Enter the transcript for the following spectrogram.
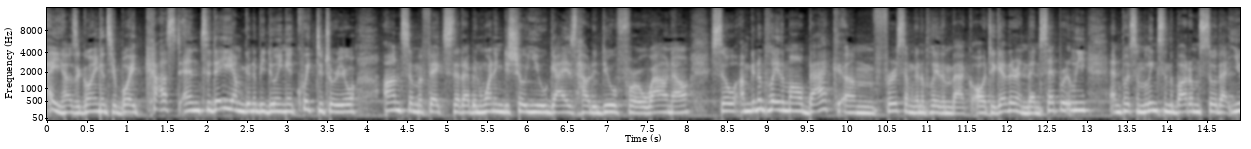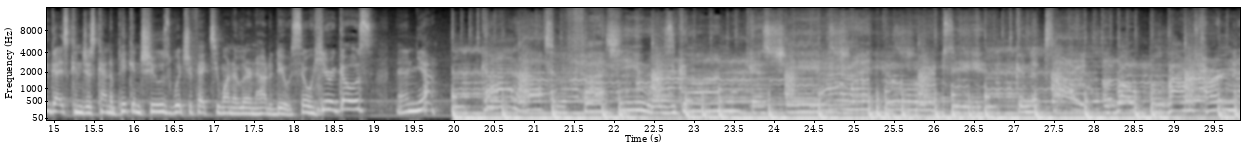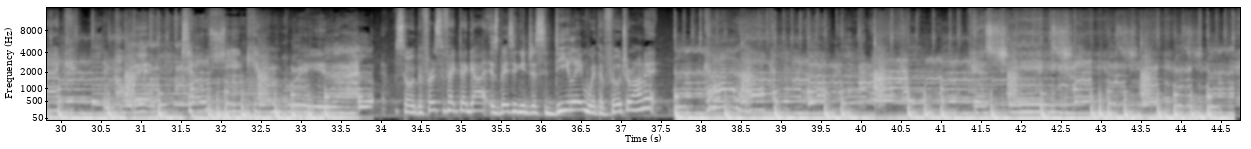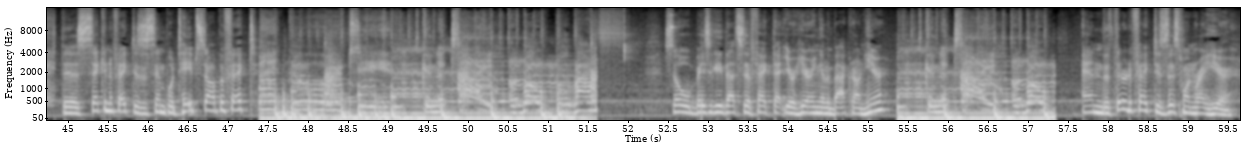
Hi, how's it going? It's your boy Cust, and today I'm gonna be doing a quick tutorial on some effects that I've been wanting to show you guys how to do for a while now. So I'm gonna play them all back. Um, first, I'm gonna play them back all together and then separately, and put some links in the bottom so that you guys can just kind of pick and choose which effects you want to learn how to do. So here it goes, and yeah. Got So the first effect I got is basically just a delay with a filter on it. The second effect is a simple tape stop effect. So basically that's the effect that you're hearing in the background here. And the third effect is this one right here.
